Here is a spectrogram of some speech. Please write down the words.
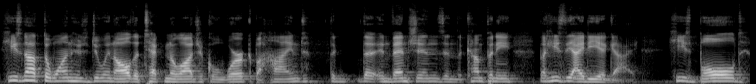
He's not the one who's doing all the technological work behind the, the inventions and the company, but he's the idea guy. He's bold,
